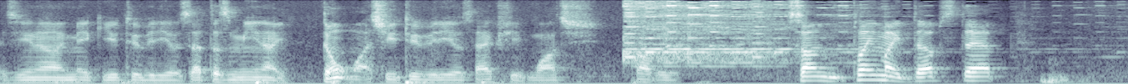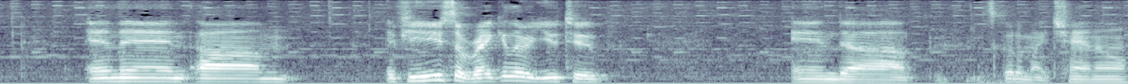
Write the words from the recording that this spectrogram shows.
As you know I make YouTube videos. That doesn't mean I don't watch YouTube videos. I actually watch probably so I'm playing my dubstep. And then um, if you use a regular YouTube and uh, let's go to my channel.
